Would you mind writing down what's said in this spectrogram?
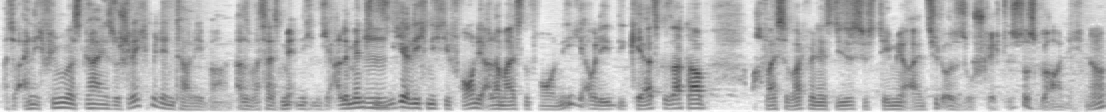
also eigentlich finden wir es gar nicht so schlecht mit den Taliban. Also was heißt, nicht, nicht alle Menschen, mhm. sicherlich nicht die Frauen, die allermeisten Frauen nicht, aber die, die Kerls gesagt haben, ach weißt du was, wenn jetzt dieses System hier einzieht, also so schlecht ist das gar nicht. Ne?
